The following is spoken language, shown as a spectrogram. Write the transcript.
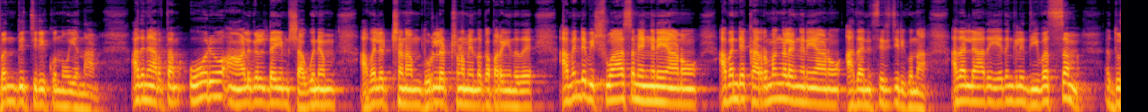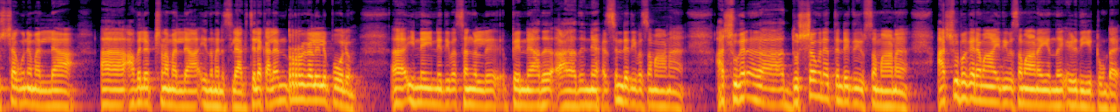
ബന്ധിച്ചിരിക്കുന്നു എന്നാണ്. അതിനർത്ഥം ഓരോ ആളുകളുടെയും ശകുനം അവലക്ഷണം ദുർലക്ഷണം എന്നൊക്കെ പറയുന്നത് അവന്റെ വിശ്വാസം എങ്ങനെയാണോ അവന്റെ കർമ്മങ്ങൾ എങ്ങനെയാണോ അതനുസരിച്ചിരിക്കുന്ന അതല്ലാതെ ഏതെങ്കിലും ദിവസം ദുശകുനമല്ല അവലക്ഷണമല്ല എന്ന് മനസ്സിലാക്കി. ചില കലണ്ടറുകളിൽ പോലും ഇന്ന ഇന്ന ദിവസങ്ങളിൽ പിന്നെ അത് അത് നെഹസിന്റെ ദിവസമാണ് അശുഭ ദുഷൗനത്തിന്റെ ദിവസമാണ് അശുഭകരമായ ദിവസമാണ് എന്ന് എഴുതിയിട്ടുണ്ട്.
